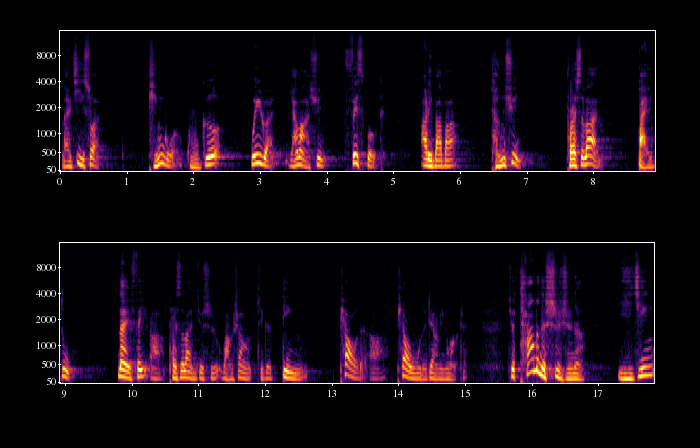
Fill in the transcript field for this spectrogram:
来计算，苹果、谷歌、微软、亚马逊、Facebook、阿里巴巴、腾讯、Pressline、百度。奈飞啊，Pressline 就是网上这个订票的啊，票务的这样的一个网站，就他们的市值呢，已经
